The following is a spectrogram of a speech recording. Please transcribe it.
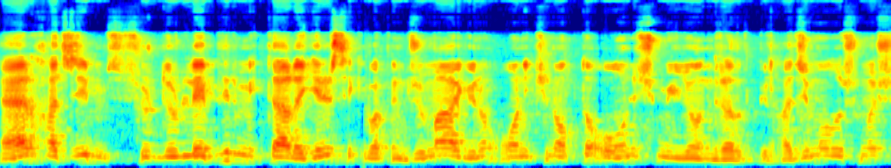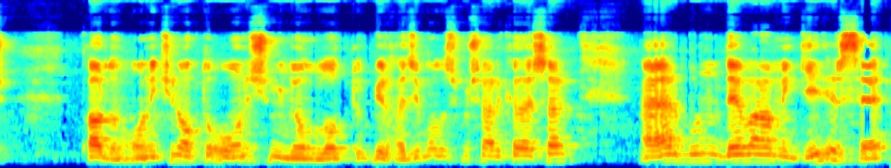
Eğer hacim sürdürülebilir miktara gelirse ki bakın Cuma günü 12.13 milyon liralık bir hacim oluşmuş pardon 12.13 milyon lotluk bir hacim oluşmuş arkadaşlar. Eğer bunun devamı gelirse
